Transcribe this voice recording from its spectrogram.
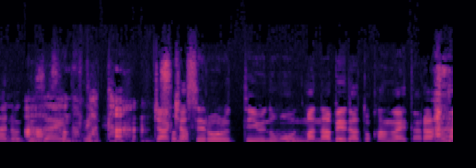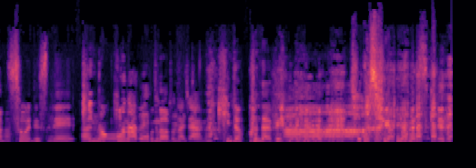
あの、具材そのねパ。ターン。じゃあ、キャセロールっていうのも、うんまあ、鍋だと考えたら、そうですね。あキのノコ鍋とかじゃあ。キノコ鍋。ちょっと違いますけど。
